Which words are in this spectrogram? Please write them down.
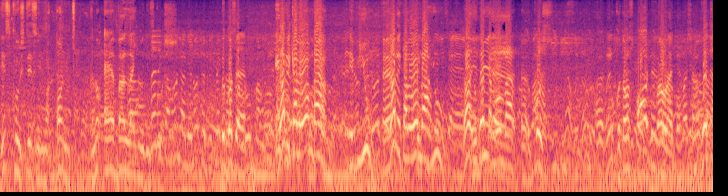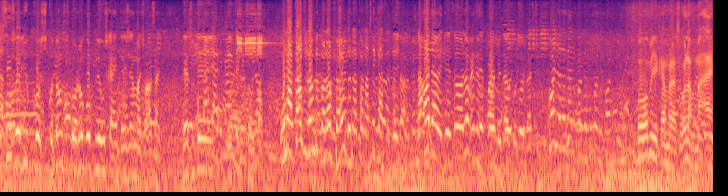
This coach this on on. I don't ever like me this coach. Not Because uh, Not be Cameroon bank. if you Not be Cameroon bank. No, it's not Cameroon bank. uh, coach Coton Sport, well, right. Wait till since we be coach Coton Sport don't go play which kind of international match for outside. Then today they take it on top. Una country don be corruption. Everything na turn na take as e dey. Na order we dey. So no be When say coach, coach, coach coach. for that team. Coach no dey carry coach dey coach the country. But hold me the cameras. Hold on for my eye.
